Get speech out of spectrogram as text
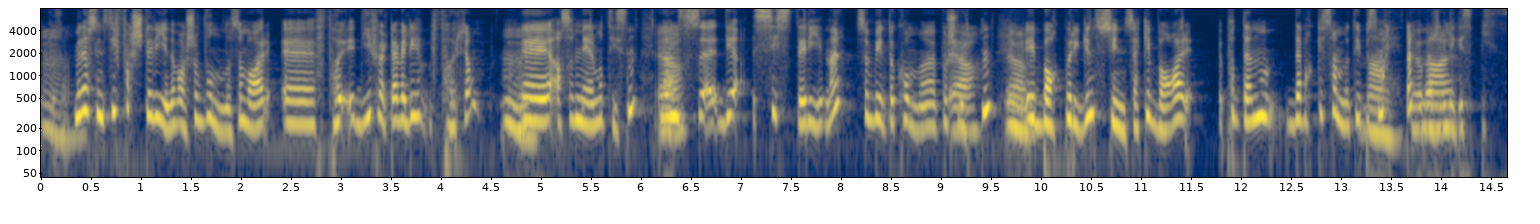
Mm. Men jeg syns de første riene var så vonde som var eh, for, De følte jeg veldig foran. Mm. Eh, altså mer mot tissen. Ja. Mens eh, de siste riene, som begynte å komme på slutten, ja. i bak på ryggen, syns jeg ikke var den Det var ikke samme type Nei, smerte. det var kanskje ikke like spisse...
